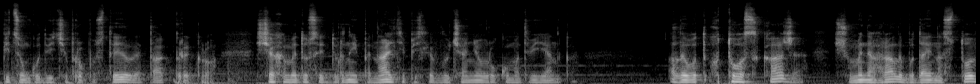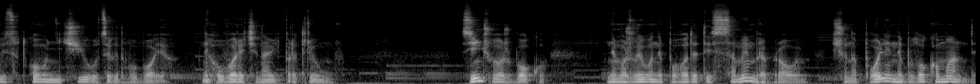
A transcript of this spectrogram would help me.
підсумку двічі пропустили, так прикро. З чехами досить дурний пенальті після влучання у руку Матвієнка. Але от хто скаже, що ми награли бодай на 100% нічию у цих двобоях, не говорячи навіть про тріумф. З іншого ж боку, неможливо не погодитись з самим Ребровим, що на полі не було команди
